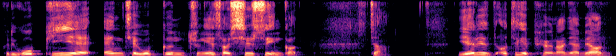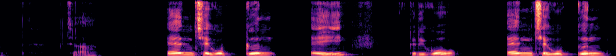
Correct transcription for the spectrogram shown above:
그리고 b의 n 제곱근 중에서 실수인 것. 자, 얘를 어떻게 표현하냐면, 자, n 제곱근 a 그리고 n 제곱근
